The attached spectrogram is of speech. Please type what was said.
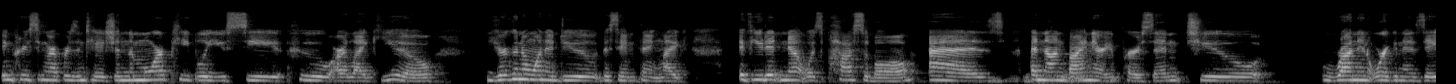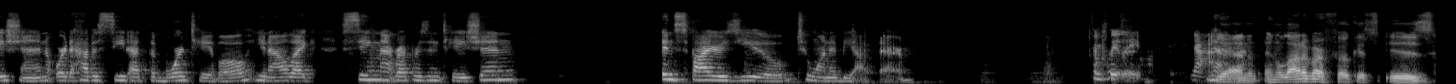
increasing representation the more people you see who are like you you're going to want to do the same thing. Like if you didn't know it was possible as a non-binary person to run an organization or to have a seat at the board table you know like seeing that representation inspires you to want to be out there. Completely yeah. Yeah and, and a lot of our focus is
